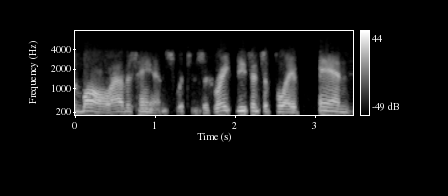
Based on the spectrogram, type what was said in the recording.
the ball out of his hands, which is a great defensive play. And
